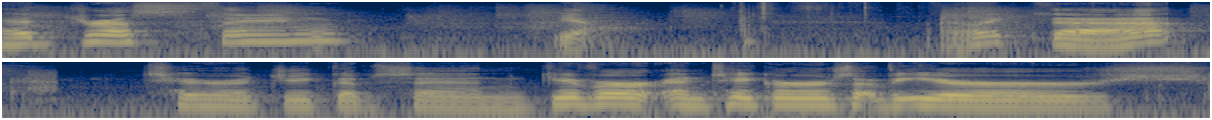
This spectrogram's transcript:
headdress thing. Yeah. I like that. Tara Jacobsen, giver and takers of ears.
